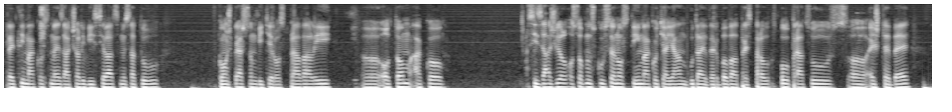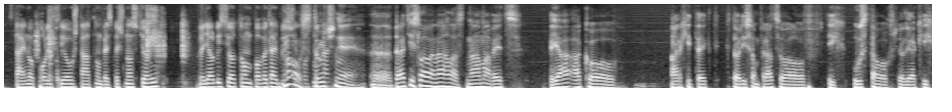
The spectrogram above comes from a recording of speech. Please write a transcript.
predtým, ako sme začali vysielať, sme sa tu v konšpiračnom byte rozprávali uh, o tom, ako si zažil osobnú skúsenosť tým, ako ťa Jan Budaj verboval pre spoluprácu s uh, e, EŠTB, s tajnou policiou, štátnou bezpečnosťou. Vedel by si o tom povedať bližšie No, stručne. Bratislava náhlas známa vec. Ja ako architekt, ktorý som pracoval v tých ústavoch všelijakých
